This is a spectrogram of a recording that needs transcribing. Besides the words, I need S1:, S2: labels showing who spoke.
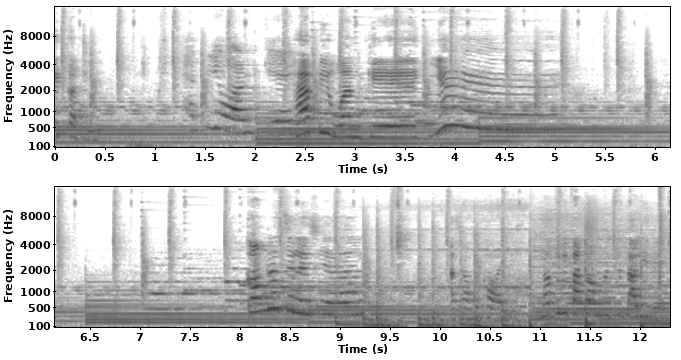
S1: Cake কাটি
S2: Happy one cake.
S1: Happy one cake ইয়ে congratulation আচ্ছা আমরা খাওয়াই দিই। না তুমি কাটো আমরা একটু তালি দিই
